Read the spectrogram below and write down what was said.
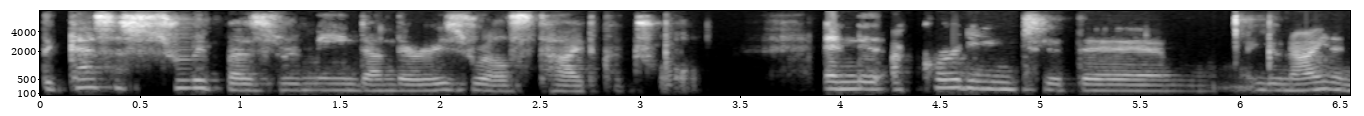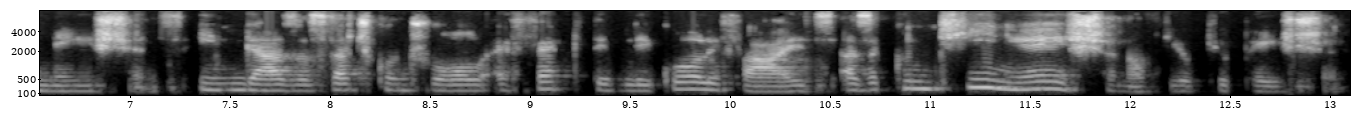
the Gaza Strip has remained under Israel's tight control. And according to the um, United Nations, in Gaza, such control effectively qualifies as a continuation of the occupation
